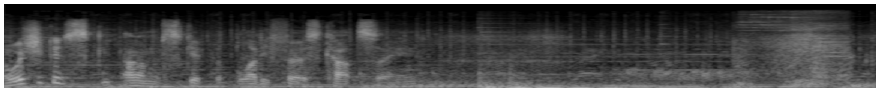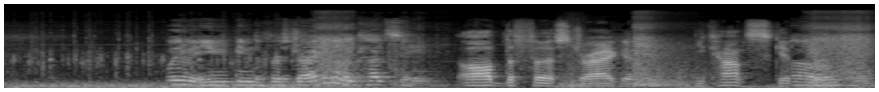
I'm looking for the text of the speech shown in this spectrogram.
I wish you could sk um, skip the bloody first cutscene. Wait a minute, you mean the first dragon or the cutscene? Oh, the first dragon. You can't skip Oh, okay.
